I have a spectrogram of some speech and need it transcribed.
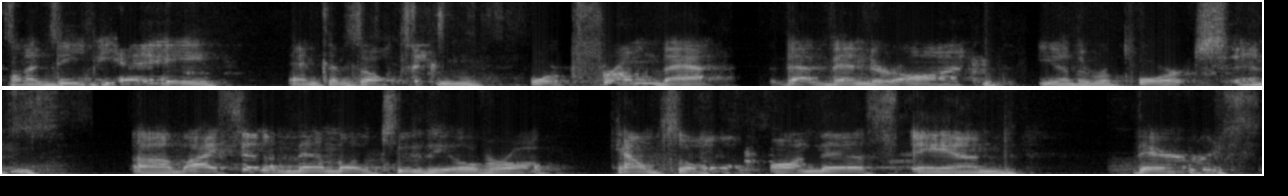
kind of DBA and consulting for from that that vendor on you know the reports. And um, I sent a memo to the overall council on this and there's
